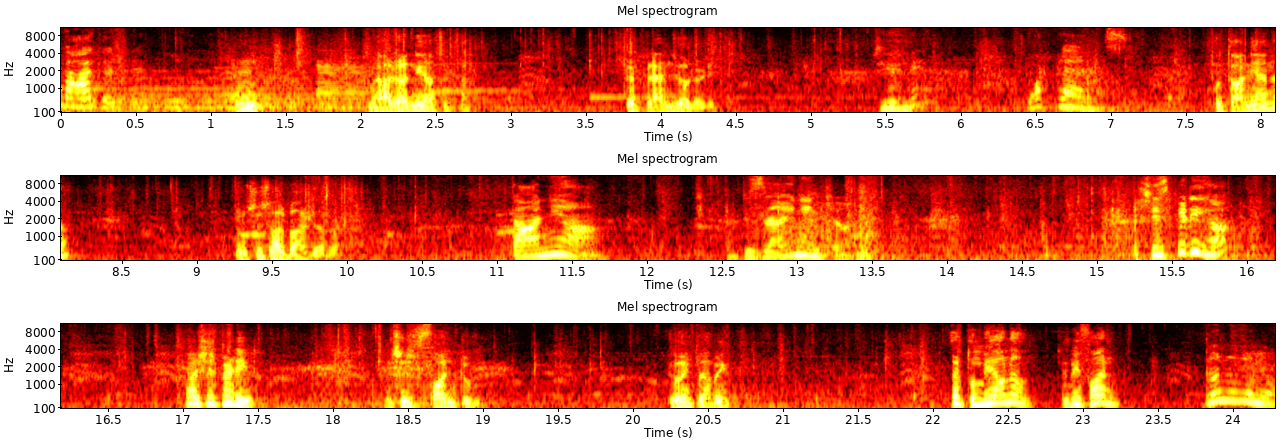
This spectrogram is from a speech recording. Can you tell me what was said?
बाहर करते हैं? हम्म मैं आज़ाद नहीं आ सकता। मेरे plan already really what plans तो तानिया ना? मैं उसी साल बाहर जा रहा हूँ। Tania design intern she's pretty हाँ Yeah, she's pretty. And she's fun too. You're going clubbing. अरे तुम भी आओ ना it'll be fun. No no no no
